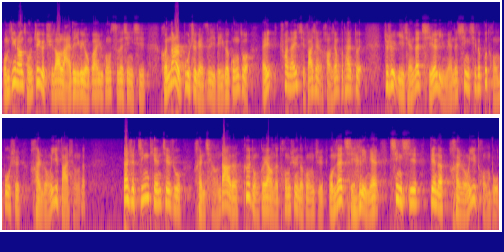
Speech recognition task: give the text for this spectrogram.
我们经常从这个渠道来的一个有关于公司的信息，和那儿布置给自己的一个工作，哎，串在一起，发现好像不太对。就是以前在企业里面的信息的不同步是很容易发生的。但是今天借助很强大的各种各样的通讯的工具，我们在企业里面信息变得很容易同步，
